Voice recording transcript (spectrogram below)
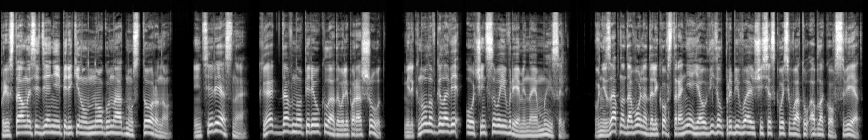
Привстал на сиденье и перекинул ногу на одну сторону. Интересно, как давно переукладывали парашют? Мелькнула в голове очень своевременная мысль. Внезапно довольно далеко в стороне я увидел пробивающийся сквозь вату облаков свет.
